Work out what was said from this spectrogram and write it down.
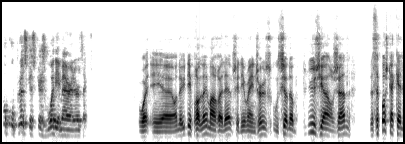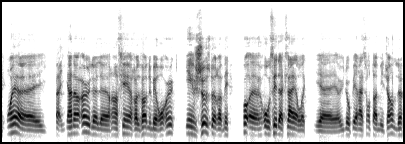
beaucoup plus que ce que je vois des Mariners actuellement. Oui, et euh, on a eu des problèmes en relève chez les Rangers. Aussi, on a plusieurs jeunes. Je ne sais pas jusqu'à quel point. Euh, ben, il y en a un, l'ancien releveur numéro un, qui vient juste de revenir. Pas euh, Osé Leclerc, qui a eu l'opération Tommy John. Là,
